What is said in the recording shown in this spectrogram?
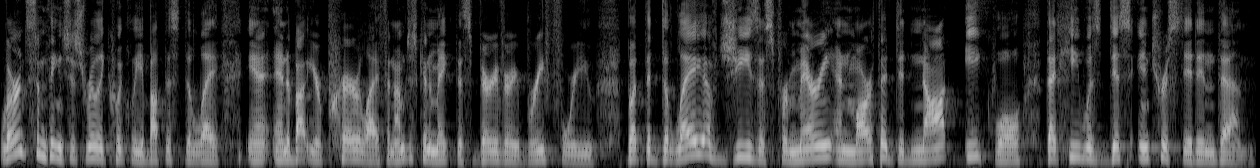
Learn some things just really quickly about this delay and, and about your prayer life. And I'm just going to make this very, very brief for you. But the delay of Jesus for Mary and Martha did not equal that he was disinterested in them.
